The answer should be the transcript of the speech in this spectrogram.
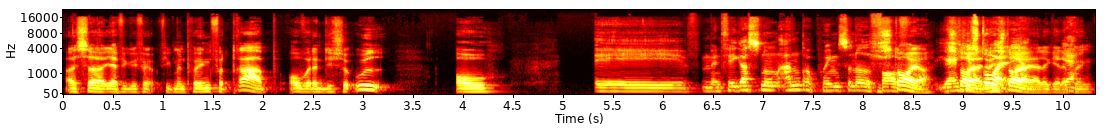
Og så ja, fik, vi, fik man point for drab, og hvordan de så ud, og Øh, man fik også nogle andre point, sådan noget for... historier. Ja, historier, det er historier, ja. der giver Ja. point.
